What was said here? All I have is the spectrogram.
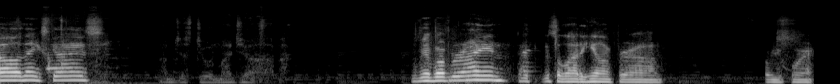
Oh, thanks, guys. I'm just doing my job. We have over Ryan. That's a lot of healing for uh, 44.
